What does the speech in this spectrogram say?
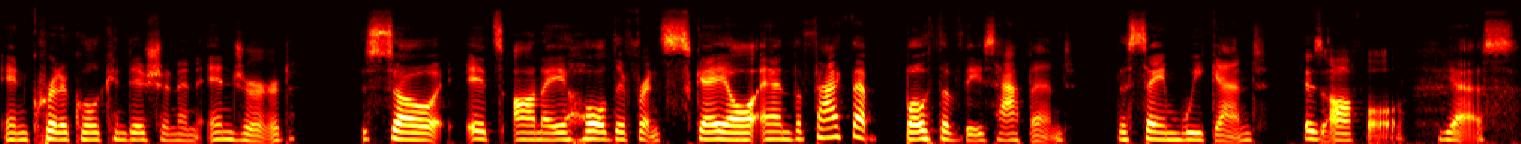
in critical condition and injured. So it's on a whole different scale. And the fact that both of these happened the same weekend is awful. Yes.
